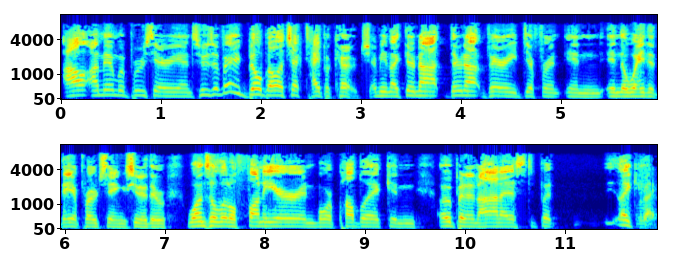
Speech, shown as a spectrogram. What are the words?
i am in with Bruce Arians, who's a very Bill Belichick type of coach. I mean, like they're not, they're not very different in, in the way that they approach things. You know, they're, one's a little funnier and more public and open and honest, but like, right.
